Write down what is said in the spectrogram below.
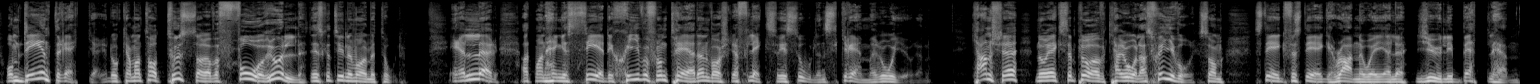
Om det inte räcker, då kan man ta tussar över fårull. Det ska tydligen vara en metod. Eller att man hänger CD-skivor från träden vars reflexer i solen skrämmer rådjuren. Kanske några exemplar av Carolas skivor som Steg för steg, Runaway eller Jul i Betlehem.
